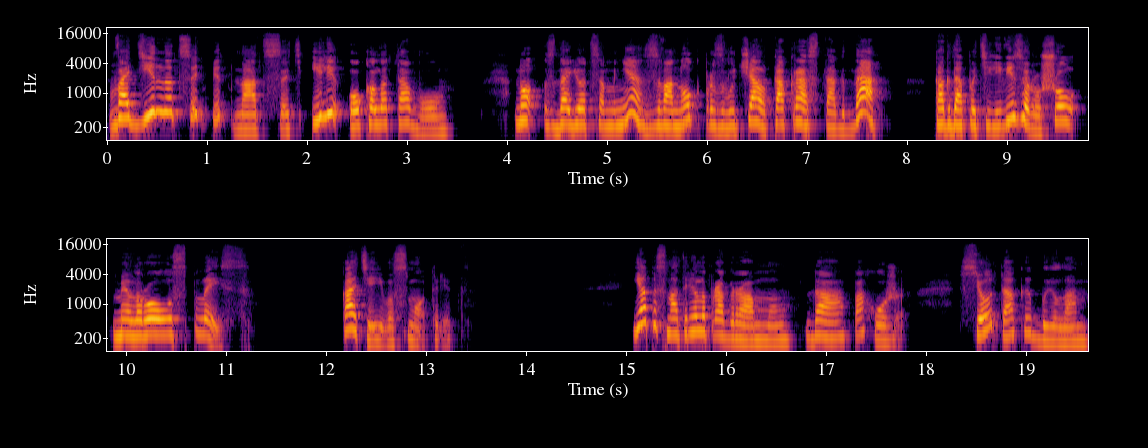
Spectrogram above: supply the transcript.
в одиннадцать-пятнадцать или около того. Но, сдается мне, звонок прозвучал как раз тогда, когда по телевизору шел Мелроуз Плейс. Катя его смотрит. Я посмотрела программу. Да, похоже, все так и было.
